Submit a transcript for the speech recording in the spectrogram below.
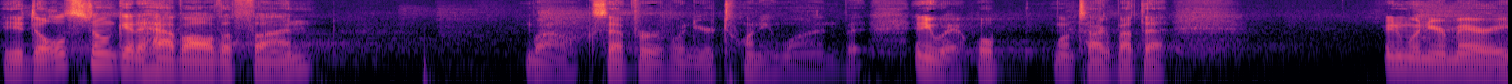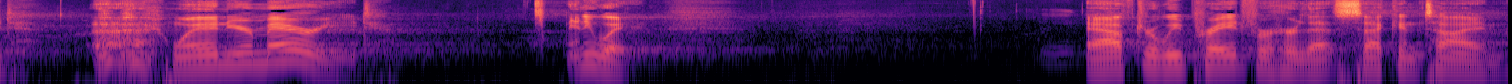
The adults don't get to have all the fun. Well, except for when you're 21. But anyway, we'll, we'll talk about that. And when you're married. when you're married. Anyway, after we prayed for her that second time,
